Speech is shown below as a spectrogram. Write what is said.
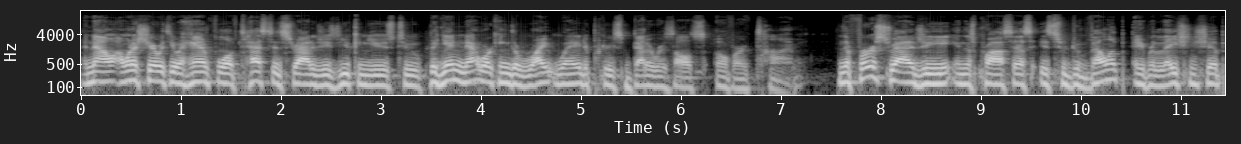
And now I want to share with you a handful of tested strategies you can use to begin networking the right way to produce better results over time. The first strategy in this process is to develop a relationship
